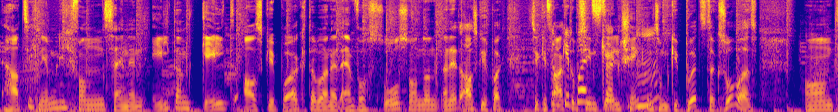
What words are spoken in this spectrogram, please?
Er hat sich nämlich von seinen Eltern Geld ausgeborgt, aber nicht einfach so, sondern äh, nicht ausgeborgt. Sie hat gefragt, ob sie ihm. Geld schenken Mhm. zum Geburtstag, sowas. Und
